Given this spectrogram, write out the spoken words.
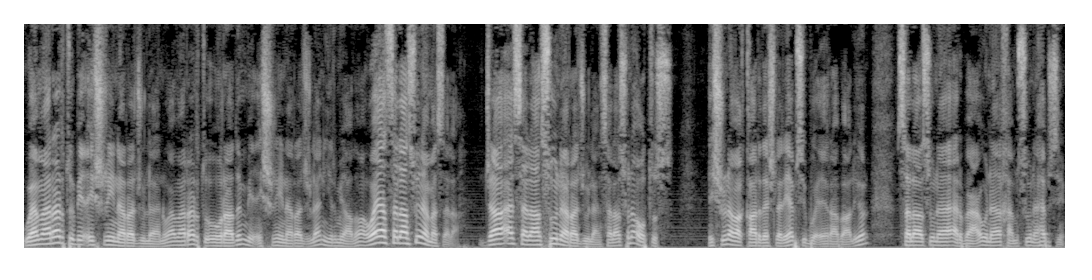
Ve merartu bi 20 raculen. Ve merartu uğradım bi 20 raculen 20 adam. Veya selasune mesela. Ca'e selasune raculen. Selasune 30. 20 ve kardeşleri hepsi bu irabı alıyor. Selasune, erbaune, hamsune hepsi.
